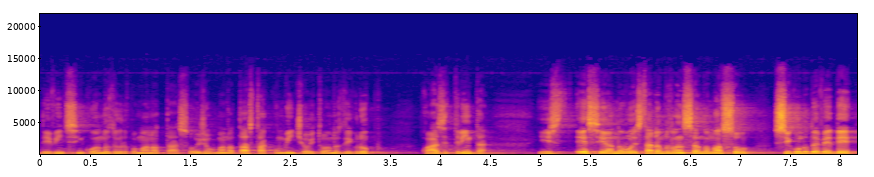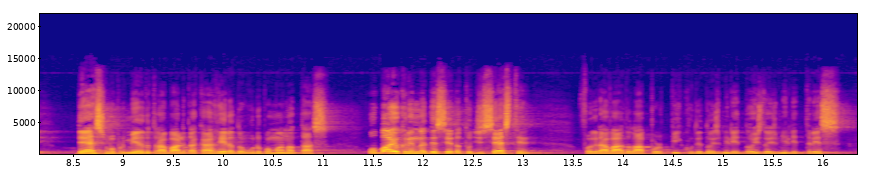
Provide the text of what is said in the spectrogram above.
de 25 anos do Grupo Manotaço. Hoje o Manotaço está com 28 anos de grupo, quase 30, e esse ano estaremos lançando o nosso segundo DVD, 11 trabalho da carreira do Grupo Manotas. O Baio Crina de Cera, tu disseste, foi gravado lá por pico de 2002, 2003,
